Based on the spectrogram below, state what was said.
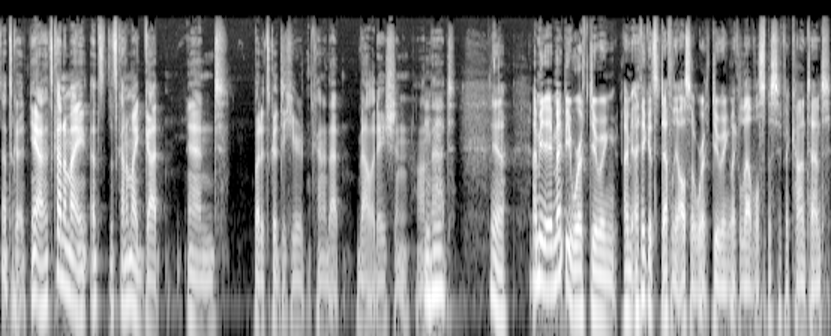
That's good. Yeah, that's kind of my that's that's kind of my gut and but it's good to hear kind of that validation on mm-hmm. that. Yeah. I mean, it might be worth doing. I mean, I think it's definitely also worth doing like level specific content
